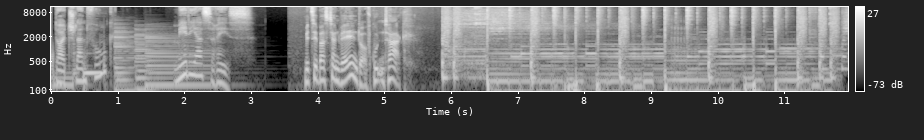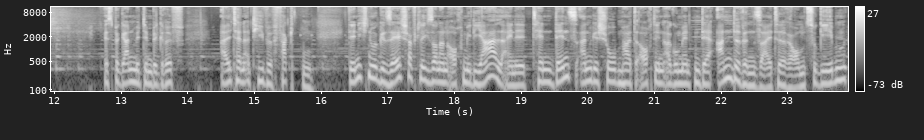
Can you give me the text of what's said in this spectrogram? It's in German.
Deutschlandfunk Medias Res. Mit Sebastian Wellendorf. Guten Tag. Es begann mit dem Begriff alternative Fakten, der nicht nur gesellschaftlich, sondern auch medial eine Tendenz angeschoben hat, auch den Argumenten der anderen Seite Raum zu geben.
